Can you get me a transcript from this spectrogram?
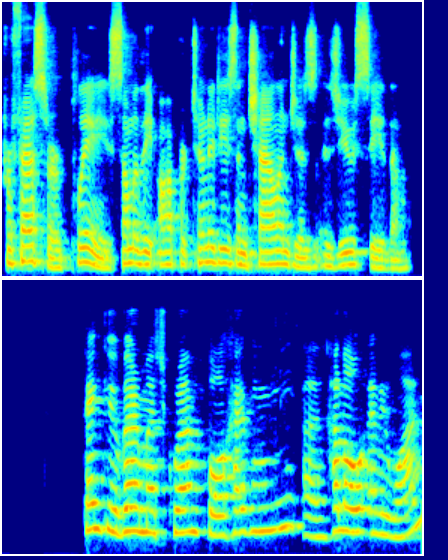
Professor, please, some of the opportunities and challenges as you see them. Thank you very much, Graham, for having me. And hello, everyone.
